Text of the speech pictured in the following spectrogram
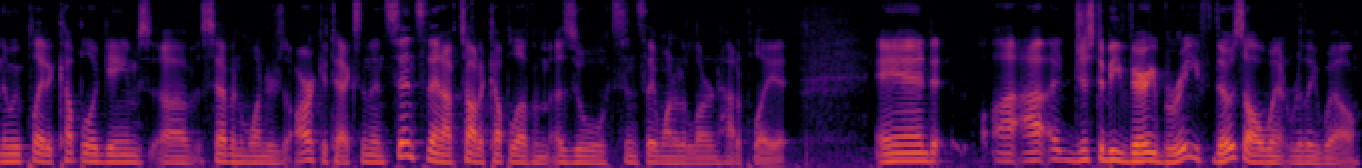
and then we played a couple of games of Seven Wonders Architects, and then since then I've taught a couple of them Azul since they wanted to learn how to play it, and. I, I, just to be very brief, those all went really well.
